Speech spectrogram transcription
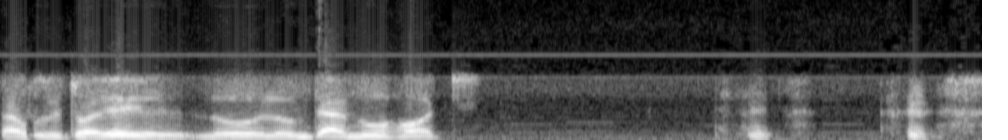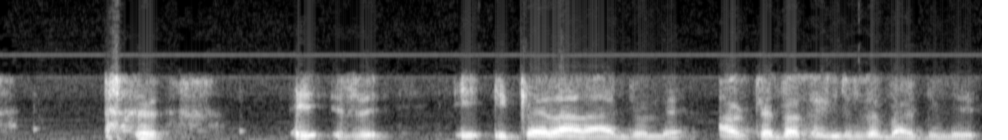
sakuthiwa hey lo lo mntana uhot. Ixela laa nto le akuthethwa into sebhayibhileni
